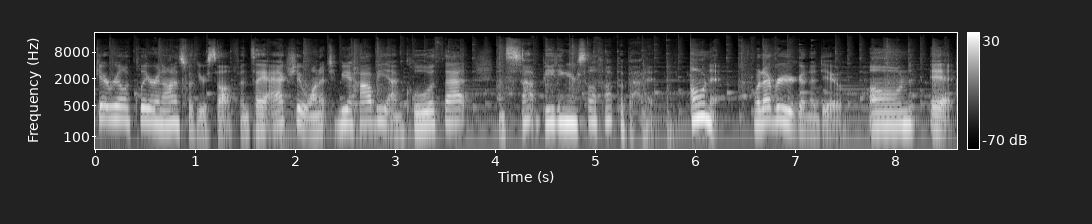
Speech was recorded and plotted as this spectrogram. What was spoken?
get real clear and honest with yourself and say, I actually want it to be a hobby. I'm cool with that. And stop beating yourself up about it. Own it. Whatever you're going to do, own it.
